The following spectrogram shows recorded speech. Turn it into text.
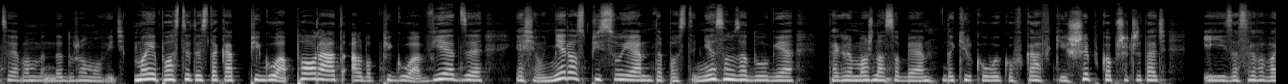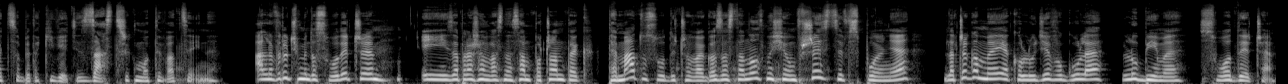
co ja Wam będę dużo mówić. Moje posty to jest taka piguła porad albo piguła wiedzy. Ja się nie rozpisuję, te posty nie są za długie, także można sobie do kilku łyków kawki szybko przeczytać i zaserwować sobie taki, wiecie, zastrzyk motywacyjny. Ale wróćmy do słodyczy i zapraszam Was na sam początek tematu słodyczowego. Zastanówmy się wszyscy wspólnie, dlaczego my jako ludzie w ogóle lubimy słodycze.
